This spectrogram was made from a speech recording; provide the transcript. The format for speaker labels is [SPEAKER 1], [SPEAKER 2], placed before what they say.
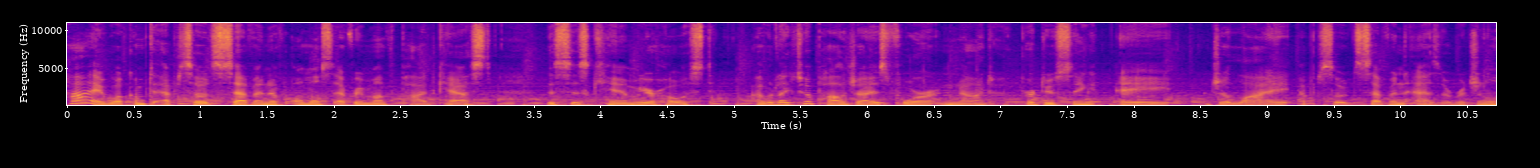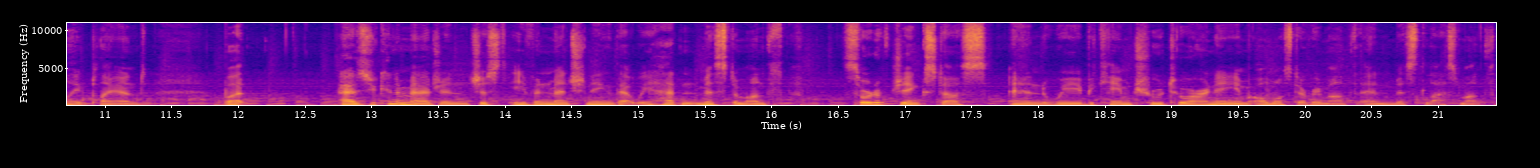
[SPEAKER 1] Hi, welcome to episode 7 of Almost Every Month podcast. This is Kim, your host. I would like to apologize for not producing a July episode 7 as originally planned, but as you can imagine, just even mentioning that we hadn't missed a month sort of jinxed us, and we became true to our name almost every month and missed last month.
